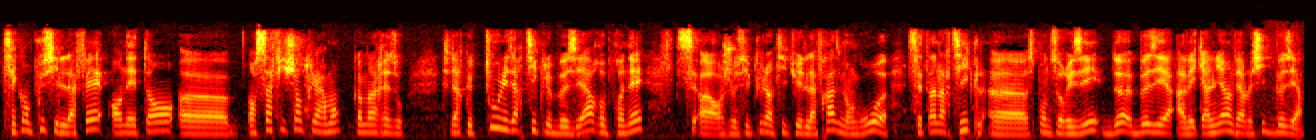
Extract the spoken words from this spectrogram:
c'est qu'en plus il l'a fait en étant, euh, en s'affichant clairement comme un réseau. C'est-à-dire que tous les articles Buzzea reprenaient, alors je sais plus l'intitulé de la phrase, mais en gros euh, c'est un article euh, sponsorisé de Buzzea avec un lien vers le site Buzzea.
